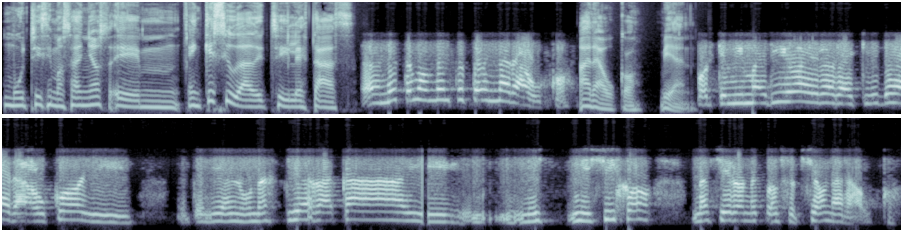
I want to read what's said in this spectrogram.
muchísimos años. Em, ¿En qué ciudad de Chile estás? En este momento estoy en Arauco. Arauco, bien. Porque mi marido era de aquí de Arauco y tenían unas tierras acá y mis, mis hijos nacieron en Concepción, Arauco.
